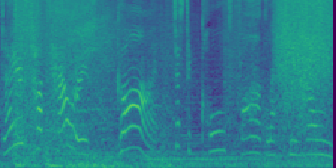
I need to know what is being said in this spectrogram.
Dire's top tower is gone. Just a cold fog left behind.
